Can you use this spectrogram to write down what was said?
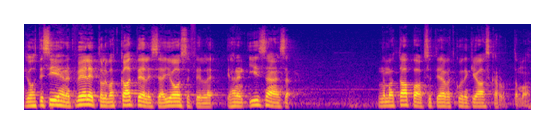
johti siihen, että veljet olivat kateellisia Joosefille ja hänen isänsä. Nämä tapaukset jäivät kuitenkin askarruttamaan.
